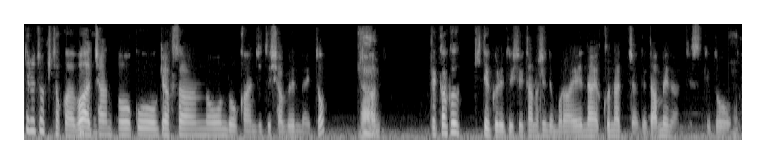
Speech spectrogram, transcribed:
てる時とかうん。は、ちゃんとこう、お客さんの温度を感じて喋んないと、はい。せっかく来てくれてる人に楽しんでもらえなくなっちゃうんでダメなんですけど、うん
